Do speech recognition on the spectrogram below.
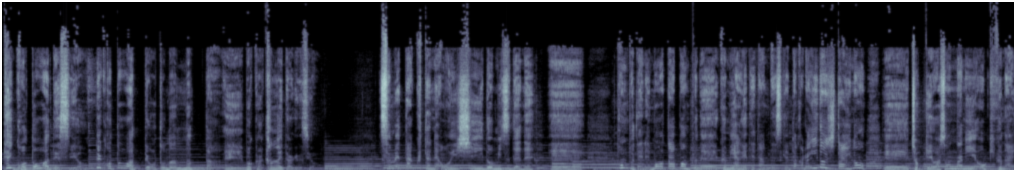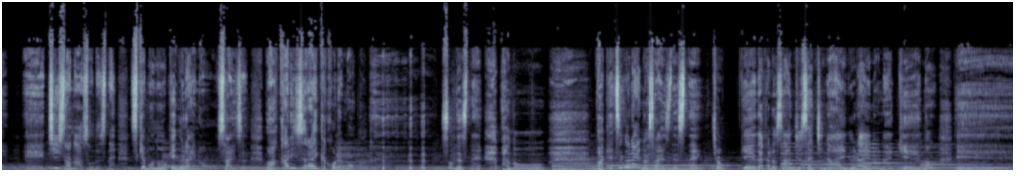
てことはですよ。ってことはって大人になった、えー、僕は考えたわけですよ。冷たくてね美味しい井戸水でね、えー、ポンプでねモーターポンプで組み上げてたんですけどだから井戸自体の、えー、直径はそんなに大きくない。えー、小さなそうですね漬物桶ぐらいのサイズ。分かりづらいかこれも。そうですね。あのー、バケツぐらいのサイズですね。直径だから3 0センチないぐらいのね系の、え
